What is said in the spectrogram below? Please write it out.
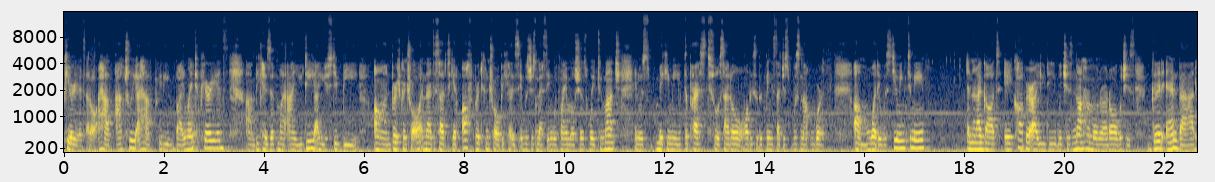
periods at all. I have actually I have pretty violent periods um, because of my IUD. I used to be on birth control and I decided to get off birth control because it was just messing with my emotions way too much and it was making me depressed, suicidal, all these other things that just was not worth um, what it was doing to me and then I got a copper IUD which is not hormonal at all which is good and bad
